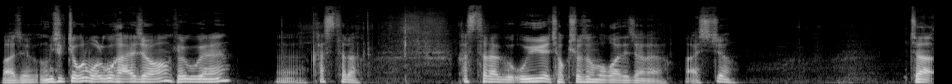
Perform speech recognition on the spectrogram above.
맞아요. 음식적으로 몰고 가야죠. 결국에는. 예, 카스테라. 카스테라 그 우유에 적셔서 먹어야 되잖아요. 아시죠? 자,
